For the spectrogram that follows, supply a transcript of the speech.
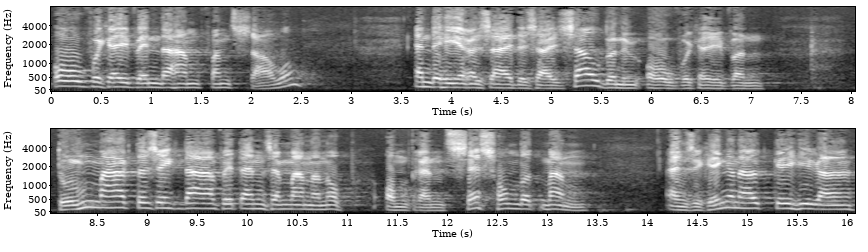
overgeven in de hand van Saul? En de Heere zeide, zij zouden u overgeven. Toen maakte zich David en zijn mannen op, omtrent 600 man. En ze gingen uit Kehira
